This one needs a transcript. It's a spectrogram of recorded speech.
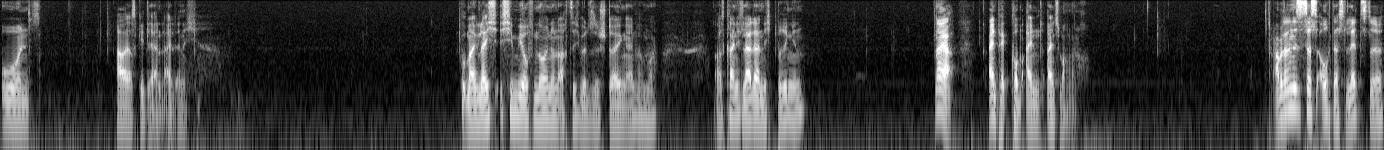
Und. Aber das geht leider nicht. Guck mal, gleich Chemie auf 89 würde sie steigen, einfach mal. Aber das kann ich leider nicht bringen. Naja, ein Pack, komm, ein, eins machen wir noch. Aber dann ist das auch das letzte,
